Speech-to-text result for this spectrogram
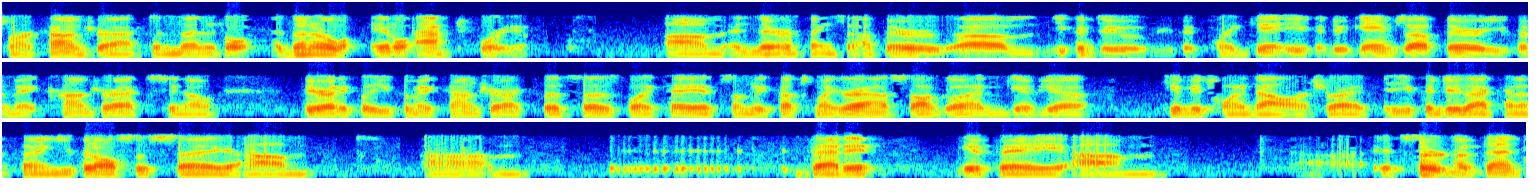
smart contract, and then it'll then it'll it'll act for you. Um, and there are things out there um, you can do. You can play game, you can do games out there. You can make contracts. You know, theoretically, you can make contract that says like, hey, if somebody cuts my grass, I'll go ahead and give you give you twenty dollars, right? You could do that kind of thing. You could also say um, um that if if a um, uh, if certain event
